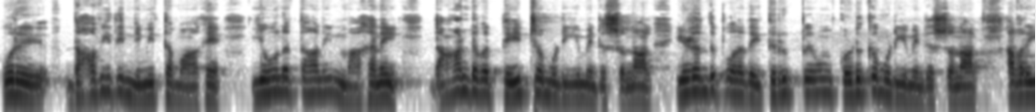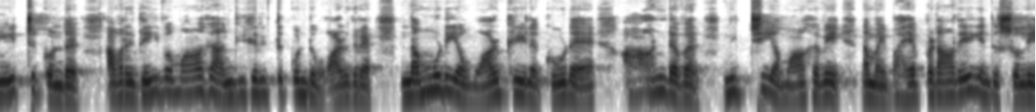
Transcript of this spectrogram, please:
ஒரு தாவீதின் நிமித்தமாக யோனத்தானின் மகனை ஆண்டவர் தேற்ற முடியும் என்று சொன்னால் இழந்து போனதை திருப்பவும் கொடுக்க முடியும் என்று சொன்னால் அவரை ஏற்றுக்கொண்டு அவரை தெய்வமாக அங்கீகரித்து கொண்டு வாழ்கிற நம்முடைய வாழ்க்கையில கூட ஆண்டவர் நிச்சயமாகவே நம்மை பயப்படாதே என்று சொல்லி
